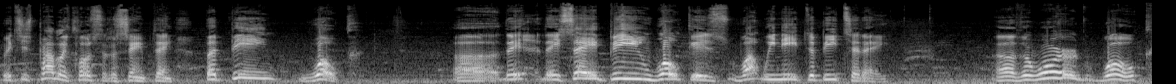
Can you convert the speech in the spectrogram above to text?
which is probably close to the same thing, but being woke. Uh, they, they say being woke is what we need to be today. Uh, the word woke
